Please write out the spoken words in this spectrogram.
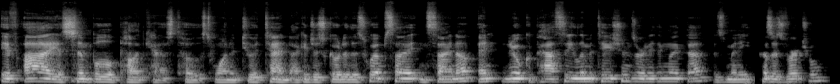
If I, a simple podcast host, wanted to attend, I could just go to this website and sign up. And you no capacity limitations or anything like that. As many because it's virtual.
